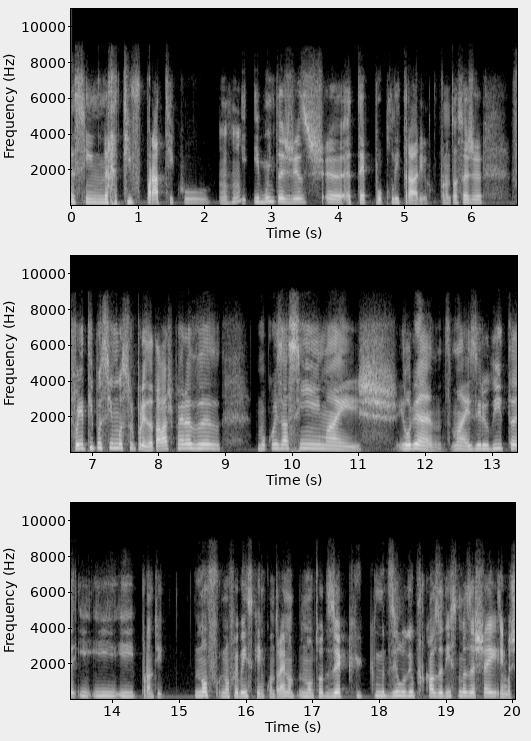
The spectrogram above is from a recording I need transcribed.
assim narrativo prático Uhum. e, e, muitas vezes uh, até pouco literário. Pronto ou seja foi tipo assim uma surpresa. Estava à espera de uma coisa assim mais elegante mais erudita e, e, e pronto não, não foi bem isso que encontrei. Não, estou a dizer que, que, me desiludiu por causa disso mas achei sim mas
